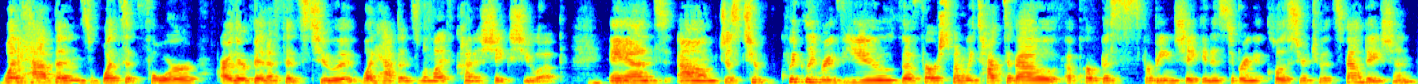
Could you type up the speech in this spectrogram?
What happens? What's it for? Are there benefits to it? What happens when life kind of shakes you up? Mm-hmm. And um, just to quickly review, the first one we talked about a purpose for being shaken is to bring it closer to its foundation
